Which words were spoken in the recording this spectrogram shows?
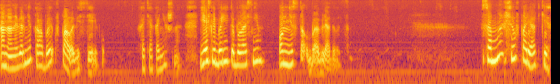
она наверняка бы впала в истерику. Хотя, конечно, если бы Рита была с ним, он не стал бы оглядываться. «Со мной все в порядке»,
